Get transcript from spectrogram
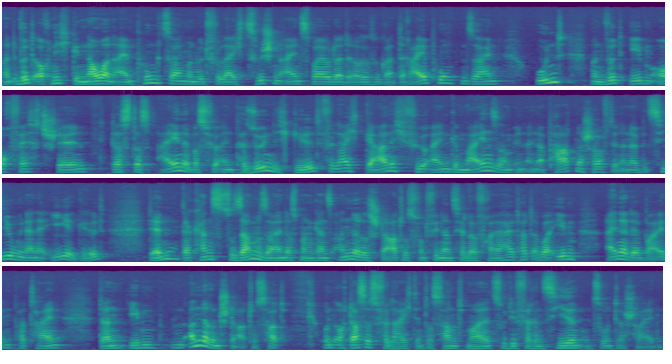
Man wird auch nicht genau an einem Punkt sein. Man wird vielleicht zwischen ein, zwei oder sogar drei Punkten sein und man wird eben auch feststellen, dass das eine, was für einen persönlich gilt, vielleicht gar nicht für einen gemeinsam in einer Partnerschaft, in einer Beziehung, in einer Ehe gilt. Denn da kann es zusammen sein, dass man ein ganz anderes Status von finanzieller Freiheit hat, aber eben einer der beiden Parteien dann eben einen anderen Status hat. Und auch das ist vielleicht interessant mal zu differenzieren und zu unterscheiden.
